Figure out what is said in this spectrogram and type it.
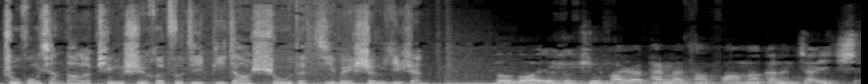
朱红想到了平时和自己比较熟的几位生意人，说过就是去法院拍卖厂房嘛，跟人家一起。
